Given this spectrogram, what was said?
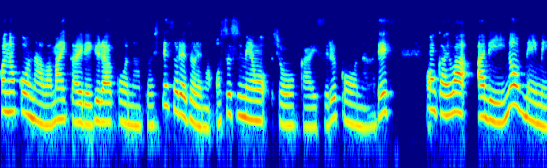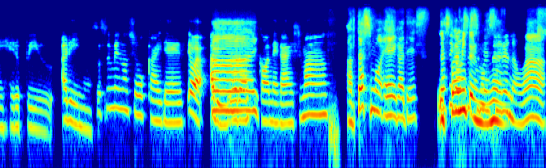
このコーナーは毎回レギュラーコーナーとしてそれぞれのおすすめを紹介するコーナーです。今回はアリーのめいめいヘルプユー、アリーのおすすめの紹介です。では、アリーよろしくお願いします。私も映画です。私がおす見てるもんねすめするのは、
